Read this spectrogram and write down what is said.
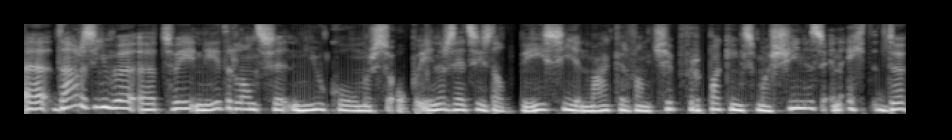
Uh, daar zien we uh, twee Nederlandse nieuwkomers op. Enerzijds is dat Besi, een maker van chipverpakkingsmachines en echt de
